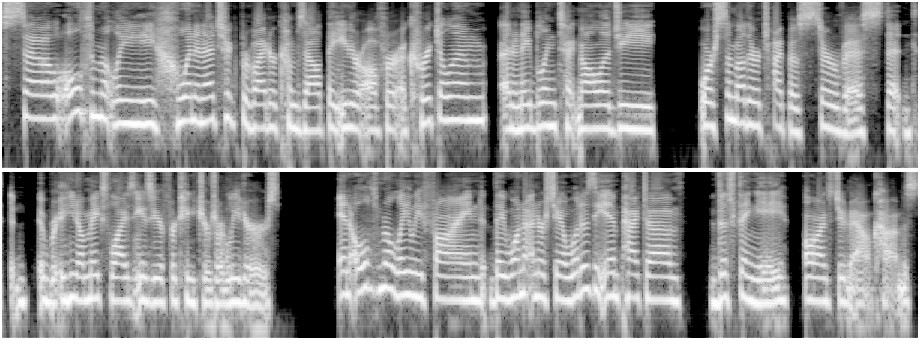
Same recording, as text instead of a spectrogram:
So ultimately, when an edtech provider comes out, they either offer a curriculum, an enabling technology, or some other type of service that, you know, makes lives easier for teachers or leaders. And ultimately, we find they want to understand what is the impact of the thingy on student outcomes.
